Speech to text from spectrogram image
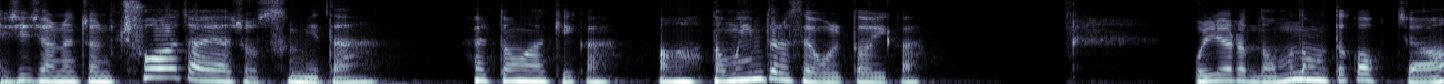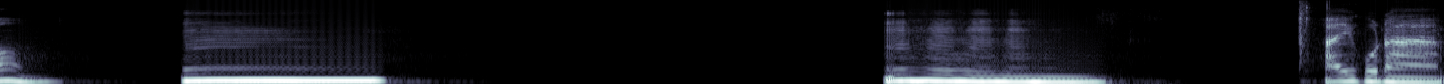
이제 저는 좀 추워져야 좋습니다. 활동하기가. 아, 너무 힘들었어요, 올더위가. 올여름 너무너무 뜨겁죠? 음. 음. 아이고라.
